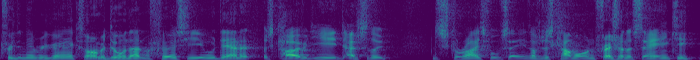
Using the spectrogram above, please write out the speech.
triggered the memory grenade. So I remember doing that in my first year. We were down at it was COVID year, absolute disgraceful scenes. I've just come on, fresh on the scene, kicked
